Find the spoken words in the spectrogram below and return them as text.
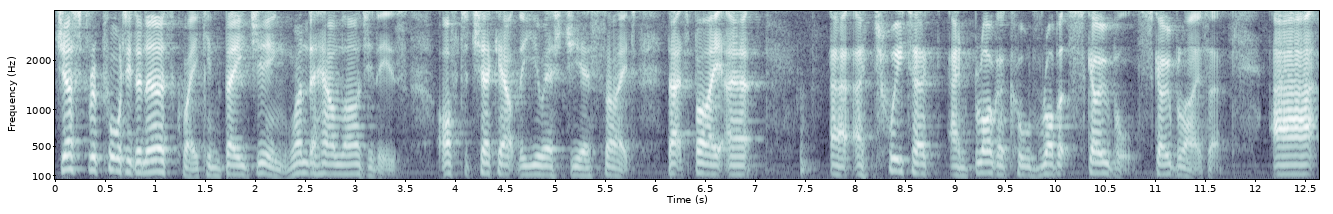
Just reported an earthquake in Beijing. Wonder how large it is. Off to check out the USGS site. That's by a, a, a tweeter and blogger called Robert Scoble, Scobleizer. Uh,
